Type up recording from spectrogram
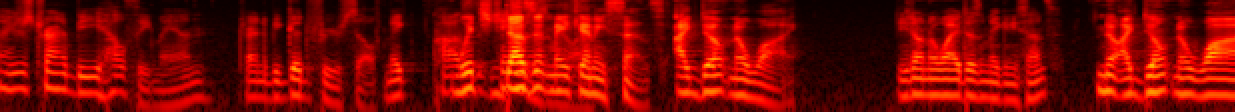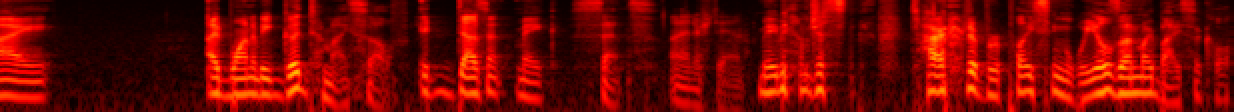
No, you're just trying to be healthy, man. Trying to be good for yourself. Make positive Which doesn't make any sense. I don't know why. You don't know why it doesn't make any sense? No, I don't know why I'd want to be good to myself. It doesn't make sense. I understand. Maybe I'm just tired of replacing wheels on my bicycle.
